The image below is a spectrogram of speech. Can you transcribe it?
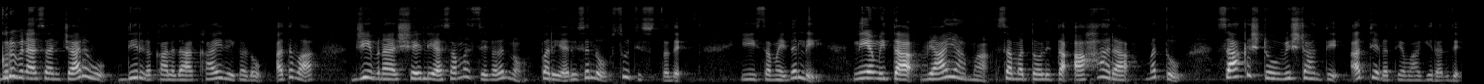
ಗುರುವಿನ ಸಂಚಾರವು ದೀರ್ಘಕಾಲದ ಕಾಯಿಲೆಗಳು ಅಥವಾ ಜೀವನ ಶೈಲಿಯ ಸಮಸ್ಯೆಗಳನ್ನು ಪರಿಹರಿಸಲು ಸೂಚಿಸುತ್ತದೆ. ಈ ಸಮಯದಲ್ಲಿ ನಿಯಮಿತ ವ್ಯಾಯಾಮ, ಸಮತೋಲಿತ ಆಹಾರ ಮತ್ತು ಸಾಕಷ್ಟು ವಿಶ್ರಾಂತಿ ಅತ್ಯಗತ್ಯವಾಗಿರಲಿದೆ.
